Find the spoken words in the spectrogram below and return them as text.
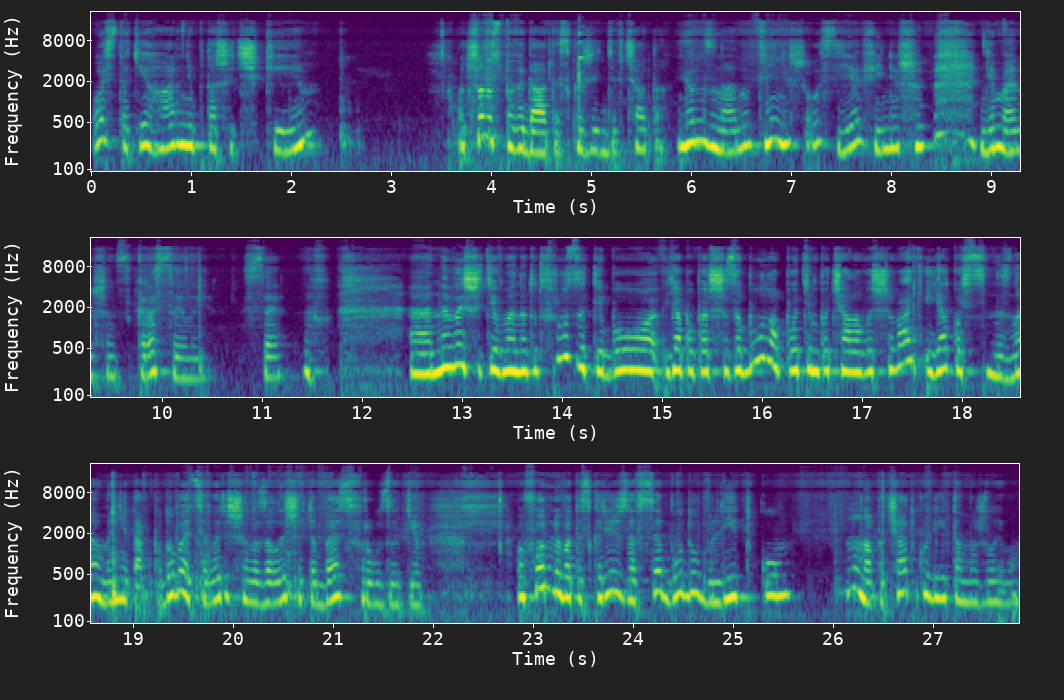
Ось такі гарні пташечки. От що розповідати, скажіть, дівчата? Я не знаю, ну фініш, ось є фініш. Dimensions, красивий. Все. Е, не вишиті в мене тут фрузики, бо я, по-перше, забула, потім почала вишивати і якось, не знаю, мені так подобається, вирішила залишити без фрузиків. Оформлювати, скоріш за все, буду влітку. Ну, на початку літа, можливо.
